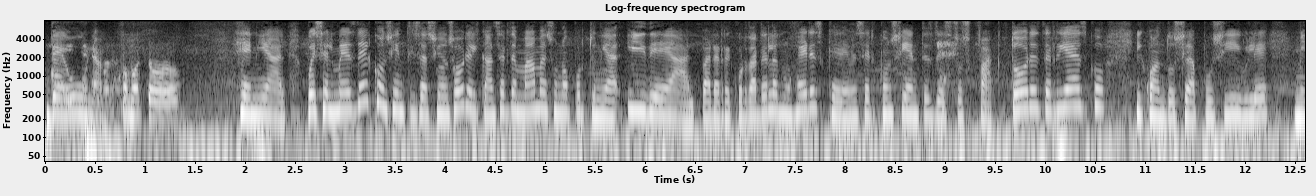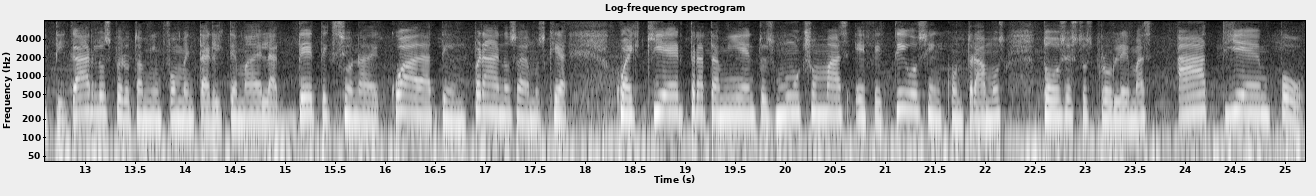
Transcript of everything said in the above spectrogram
De una. Como todo. Genial. Pues el mes de concientización sobre el cáncer de mama es una oportunidad ideal para recordarle a las mujeres que deben ser conscientes de estos factores de riesgo y cuando sea posible mitigarlos, pero también fomentar el tema de la detección adecuada, temprano. Sabemos que cualquier tratamiento es mucho más efectivo si encontramos todos estos problemas a tiempo,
